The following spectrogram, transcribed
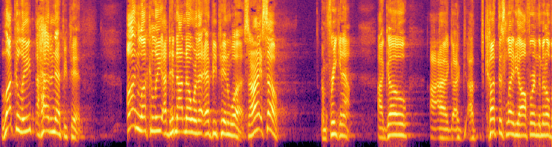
luckily, I had an EpiPen. Unluckily, I did not know where that EpiPen was. All right, so I'm freaking out. I go, I, I, I cut this lady off. We're in the middle of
